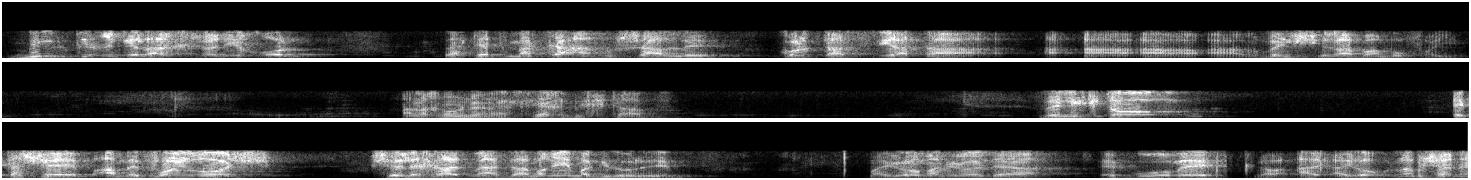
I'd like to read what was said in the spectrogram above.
בלתי רגילה שאני יכול לתת מכה אנושה לכל תעשיית הערבי שירה והמופעים. אנחנו ננסח בכתב ולכתוב את השם המפוי ראש של אחד מהזמרים הגדולים. היום אני לא יודע איפה הוא עומד, לא, היום, לא משנה.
